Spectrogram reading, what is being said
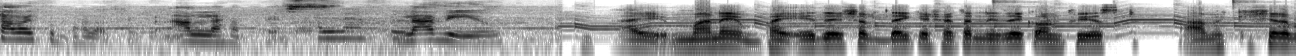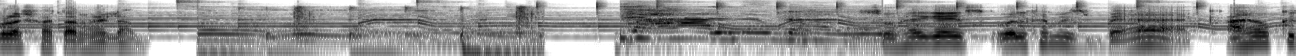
সবাই খুব ভালো থাকবেন। আল্লাহ হাফেজ। লাভ ইউ ভাই মানে ভাই এদের সব দেখে শয়তান নিজেই কনফিউজড আমি কিসের বেলা শয়তান হইলাম? So hey guys welcome is back I hope কি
